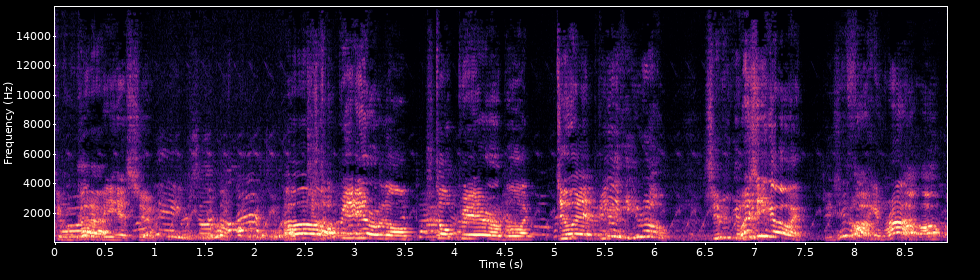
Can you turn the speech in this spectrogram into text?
people gotta be here soon. Oh, just don't be a hero, no. Just don't be a hero, boy. Do it. Be Be a hero! See if we can Where's he going? He's You gone. fucking ran.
